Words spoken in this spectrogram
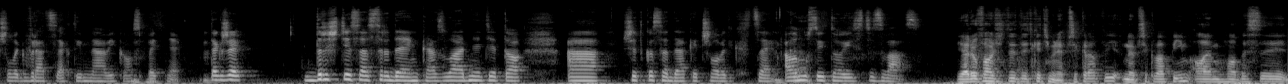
človek vracia k tým návykom spätne. Mm-hmm. Takže držte sa srdenka, zvládnete to a všetko sa dá, keď člověk chce, okay. ale musí to jít z vás. Já doufám, že ty teďka tím nepřekvapí, nepřekvapím, ale mohla by si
